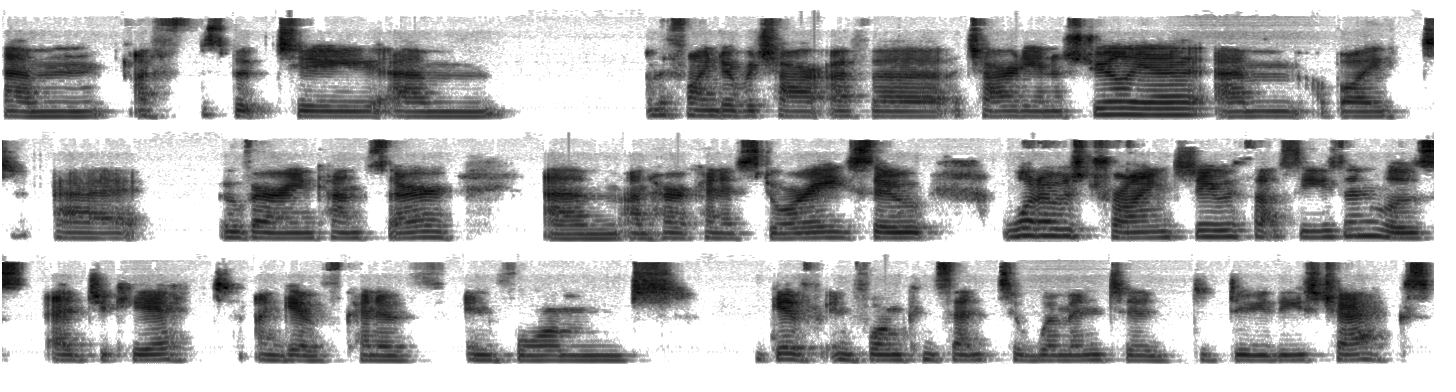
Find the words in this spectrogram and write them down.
Um, I've spoke to um, the founder of a, char- of a, a charity in Australia um, about uh, ovarian cancer. Um, and her kind of story. So, what I was trying to do with that season was educate and give kind of informed give informed consent to women to to do these checks,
